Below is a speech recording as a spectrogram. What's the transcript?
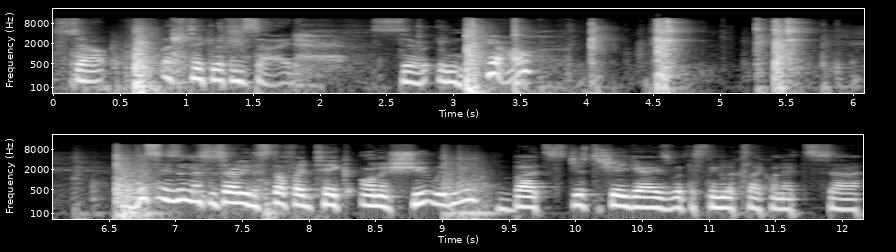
So let's take a look inside. So in here, this isn't necessarily the stuff I'd take on a shoot with me, but just to show you guys what this thing looks like when it's uh,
